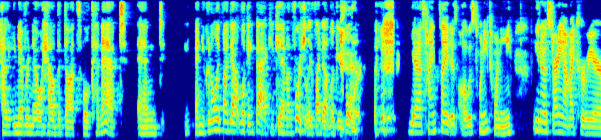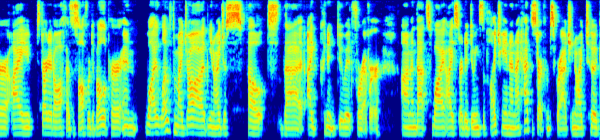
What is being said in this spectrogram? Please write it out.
how you never know how the dots will connect, and and you can only find out looking back. You can't, unfortunately, find out looking forward. yes, hindsight is always 2020. You know, starting out my career, I started off as a software developer and while I loved my job, you know, I just felt that I couldn't do it forever. Um, and that's why I started doing supply chain and I had to start from scratch. You know, I took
